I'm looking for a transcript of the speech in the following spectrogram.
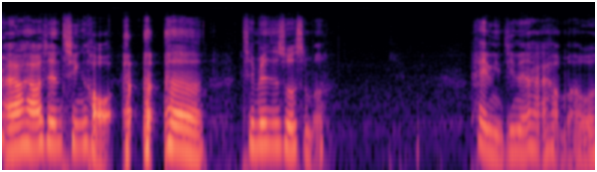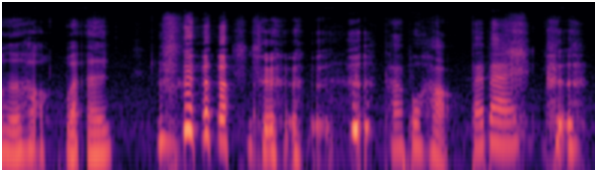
还要还要先清喉。前面是说什么？嘿，你今天还好吗？我很好，晚安。他不好，拜拜。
